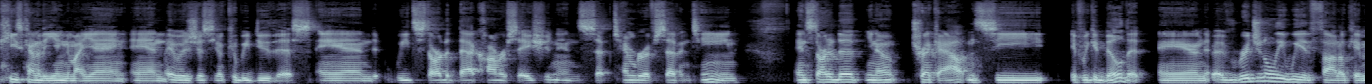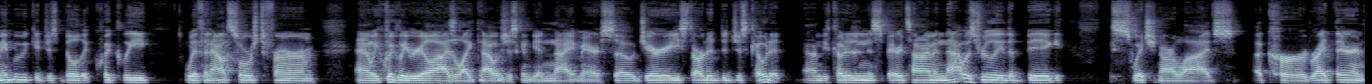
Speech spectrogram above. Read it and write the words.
He's kind of the yin to my yang. And it was just, you know, could we do this? And we started that conversation in September of 17 and started to, you know, trek out and see if we could build it. And originally we had thought, okay, maybe we could just build it quickly with an outsourced firm. And we quickly realized like that was just going to be a nightmare. So Jerry started to just code it. Um, he coded in his spare time. And that was really the big switch in our lives occurred right there in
